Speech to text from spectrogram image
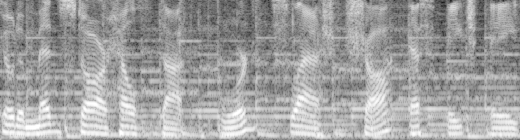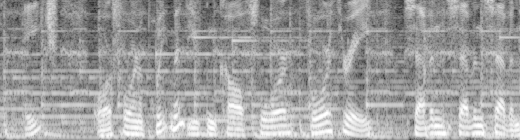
go to medstarhealth.org slash Shah, S-H-A-H or for an appointment, you can call 443 777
